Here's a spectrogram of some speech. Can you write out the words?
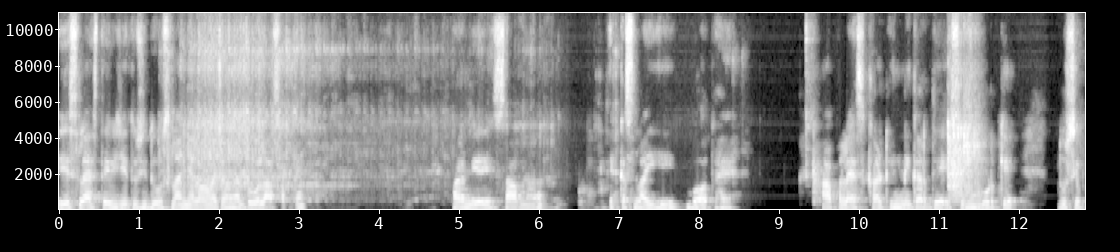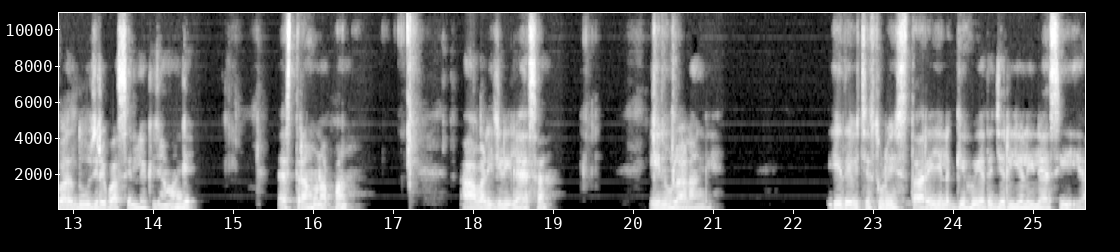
ਇਸ ਲੈਸ ਤੇ ਵੀ ਜੇ ਤੁਸੀਂ ਦੋ ਸਲਾਈਆਂ ਲਾਉਣਾ ਚਾਹੁੰਦੇ ਹੋ ਦੋ ਲਾ ਸਕਦੇ ਹੋ ਪਰ ਮੇਰੇ ਹਿਸਾਬ ਨਾਲ ਇੱਕ ਸਲਾਈ ਹੀ ਬਹੁਤ ਹੈ। ਆਪ ਲੈਸ ਕਟਿੰਗ ਨਹੀਂ ਕਰਦੇ, ਇਸ ਨੂੰ ਮੁੜ ਕੇ ਦੂਸਰੇ ਪਾ ਦੂਸਰੇ ਪਾਸੇ ਨੂੰ ਲੈ ਕੇ ਜਾਵਾਂਗੇ। ਇਸ ਤਰ੍ਹਾਂ ਹੁਣ ਆਪਾਂ ਆ ਵਾਲੀ ਜਿਹੜੀ ਲੈਸ ਆ, ਇਹਨੂੰ ਲਾ ਲਾਂਗੇ। ਇਹਦੇ ਵਿੱਚ ਥੋੜੇ ਸਿਤਾਰੇ ਜਿਹੇ ਲੱਗੇ ਹੋਏ ਆ ਤੇ ਜਰੀ ਵਾਲੀ ਲੈਸ ਹੀ ਇਹ ਆ।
